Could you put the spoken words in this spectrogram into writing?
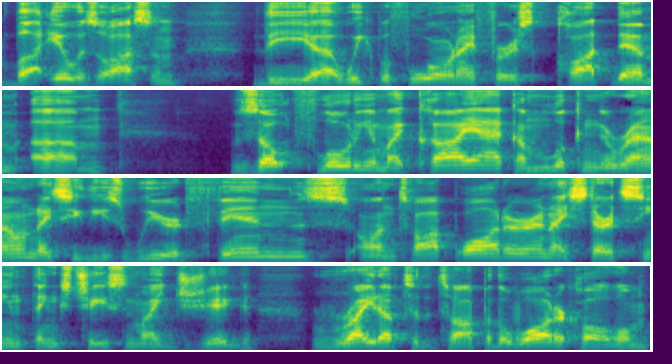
But it was awesome. The uh, week before, when I first caught them, um, was out floating in my kayak. I'm looking around. I see these weird fins on top water, and I start seeing things chasing my jig right up to the top of the water column.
